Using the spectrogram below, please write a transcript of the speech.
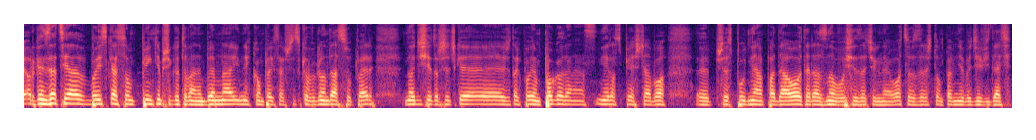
e, organizacja boiska są pięknie przygotowane. Byłem na innych kompleksach, wszystko wygląda super. No dzisiaj troszeczkę, e, że tak powiem, pogoda nas nie rozpieszcza, bo e, przez pół dnia padało, teraz znowu się zaciągnęło, co zresztą pewnie będzie widać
